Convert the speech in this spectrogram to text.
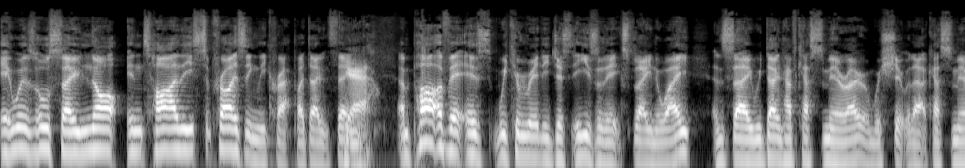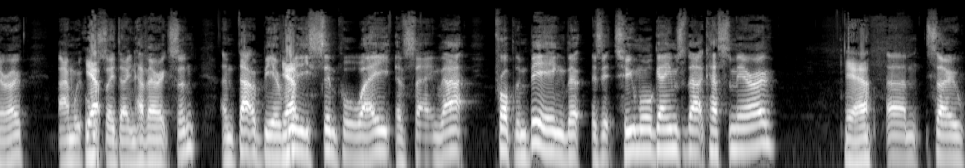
it was also not entirely surprisingly crap. I don't think. Yeah. And part of it is we can really just easily explain away and say we don't have Casemiro and we're shit without Casemiro, and we yep. also don't have Eriksen. And that would be a yep. really simple way of saying that. Problem being that is it two more games without Casemiro? Yeah. Um, so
